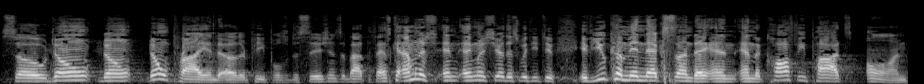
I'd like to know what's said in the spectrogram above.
So don't, don't, don't pry into other people's decisions about the fast. I'm going to, I'm going to share this with you too. If you come in next Sunday and, and the coffee pot's on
